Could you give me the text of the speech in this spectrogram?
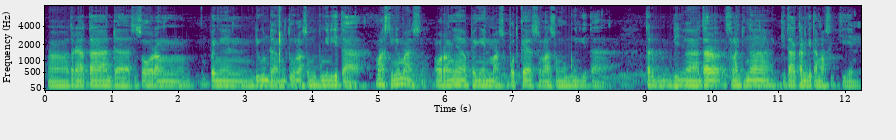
eh, ternyata ada seseorang pengen diundang itu langsung hubungin kita. Mas ini mas orangnya pengen masuk podcast langsung hubungin kita. Bi- eh, ntar selanjutnya kita akan kita masukin.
